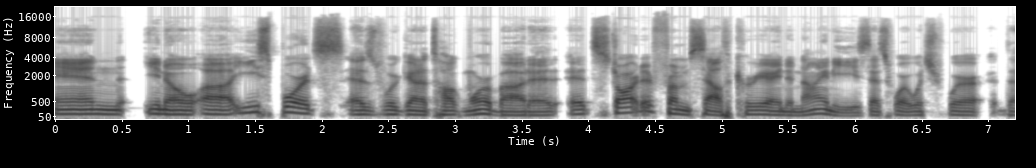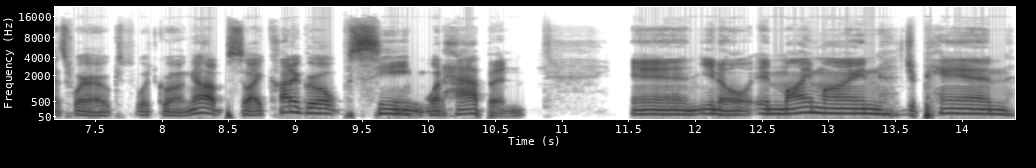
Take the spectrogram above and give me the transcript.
And you know, uh, esports, as we're gonna talk more about it, it started from South Korea in the '90s. That's where, which where, that's where I was growing up. So I kind of grew up seeing what happened. And you know, in my mind, Japan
